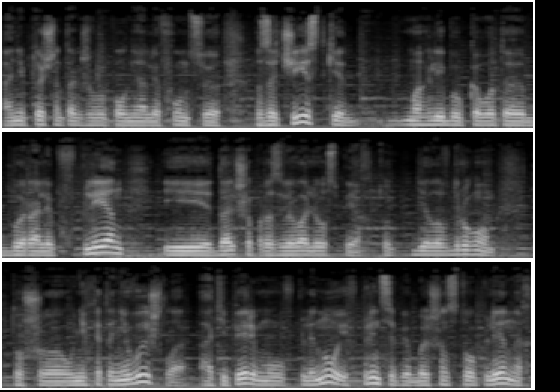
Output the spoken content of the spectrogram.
они бы точно так же выполняли функцию зачистки, могли бы кого-то брали в плен и дальше развивали успех. Тут дело в другом. То, что у них это не вышло, а теперь ему в плену, и в принципе большинство пленных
